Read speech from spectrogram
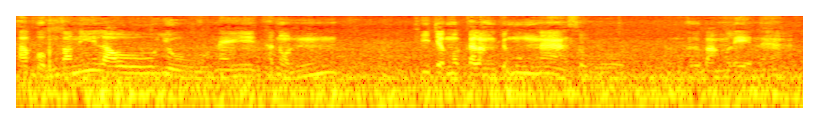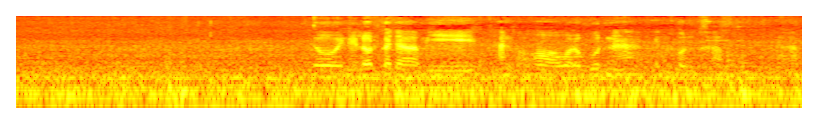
ครับผมตอนนี้เราอยู่ในถนน ที่จะมากำลังจะมุ่งหน้าสู่อำเภอบางเลนนะฮะ โดยในรถก็จะมีท่านผอวรพุทธนะฮะเป็นคนขับนะครับ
